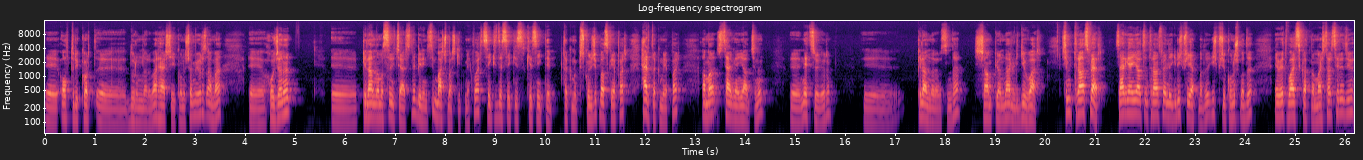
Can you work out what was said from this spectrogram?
E, off the record e, durumları var. Her şeyi konuşamıyoruz ama e, hocanın e, planlaması içerisinde birincisi maç maç gitmek var. 8'de 8 kesinlikle takımı psikolojik baskı yapar. Her takımı yapar. Ama Sergen Yalçın'ın e, net söylüyorum e, planlar arasında Şampiyonlar Ligi var. Şimdi transfer. Sergen Yalçın transferle ilgili hiçbir şey yapmadı. Hiçbir şey konuşmadı. Evet Weisscott'la maçlar seyrediyor.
